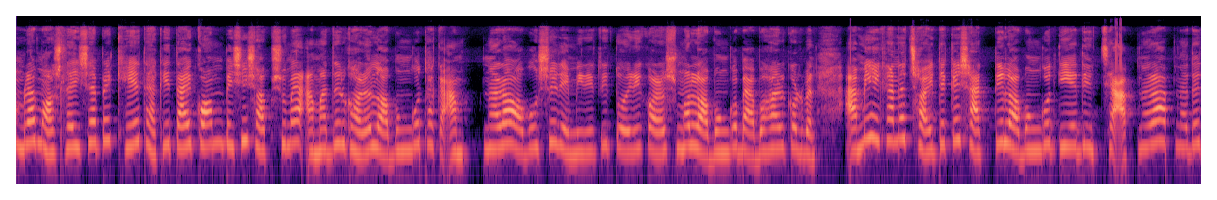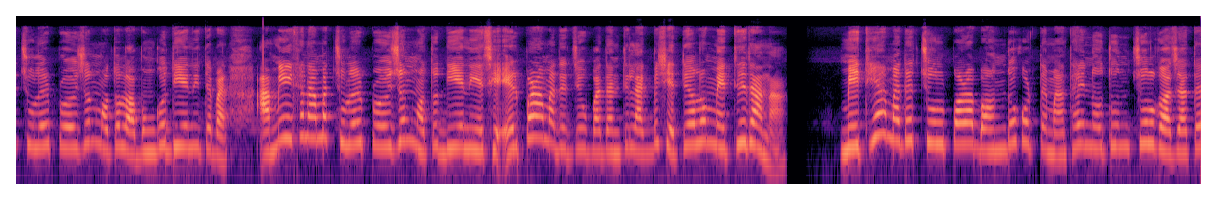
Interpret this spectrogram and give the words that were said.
আমরা মশলা হিসাবে খেয়ে থাকি, তাই কম বেশি সবসময় আমাদের ঘরে লবঙ্গ থাকে। আপনারা অবশ্যই রেমিডিটি তৈরি করার সময় লবঙ্গ ব্যবহার করবেন। আমি এখানে ছয় থেকে সাতটি লবঙ্গ দিয়ে দিচ্ছি। আপনারা আপনাদের চুলের প্রয়োজন মতো লবঙ্গ দিয়ে নিতে পারেন। আমি এখানে আমার চুলের প্রয়োজন মতো দিয়ে নিয়েছি। এরপর আমাদের যে উপাদানটি লাগবে, সেটি হলো মেথি দানা মেথি আমাদের চুল পড়া বন্ধ করতে মাথায় নতুন চুল গজাতে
